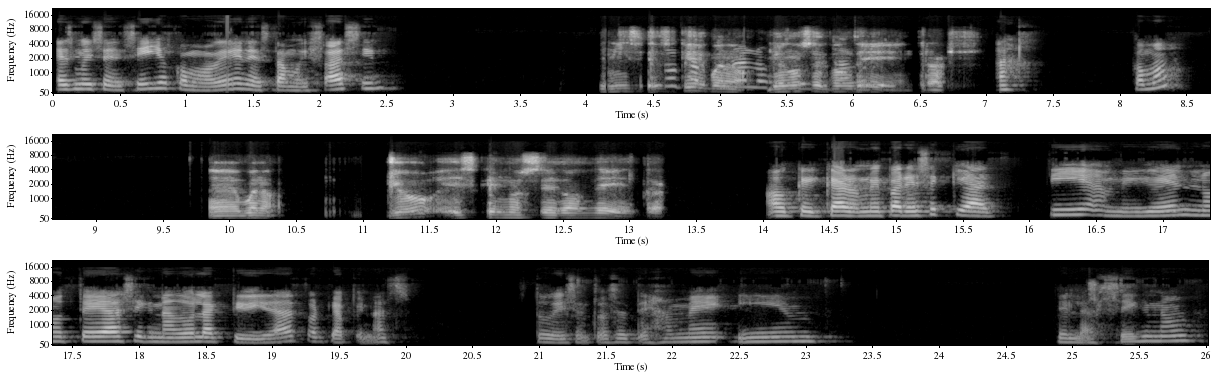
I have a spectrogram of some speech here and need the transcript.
Es muy sencillo, como ven, está muy fácil. Miss, es que, bueno, yo no sé dónde entrar. Ah, ¿cómo? Eh, bueno, yo es que no sé dónde entrar. Ok, claro, me parece que a ti, a Miguel, no te he asignado la actividad porque apenas estuviste. Entonces déjame y te la asigno.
